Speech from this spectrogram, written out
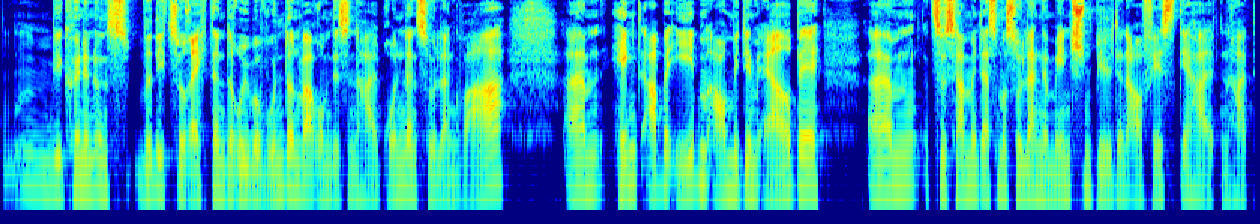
wir können uns wirklich zu Recht dann darüber wundern, warum das in Heilbronn dann so lang war. Ähm, hängt aber eben auch mit dem Erbe ähm, zusammen, dass man so lange Menschenbildern auch festgehalten hat.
